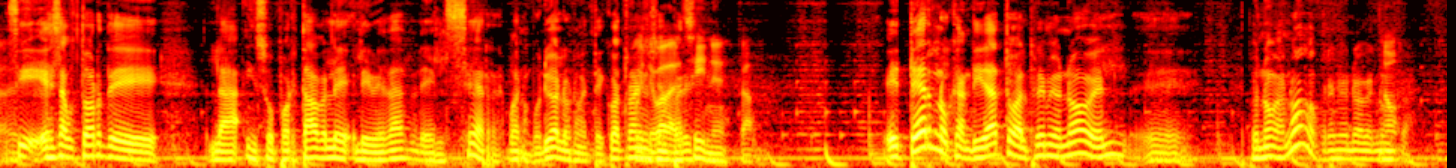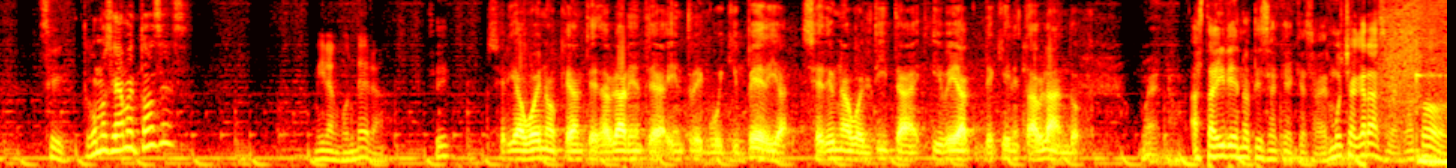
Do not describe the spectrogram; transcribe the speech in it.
¿no? Sí, es autor de La insoportable levedad del ser. Bueno, murió a los 94 Fue años. en París. cine está. Eterno candidato al premio Nobel. eh, pues no ganó premio Nobel No. Sí. ¿Cómo se llama entonces? Milan Kundera. Sí. Sería bueno que antes de hablar entre, entre en Wikipedia, se dé una vueltita y vea de quién está hablando. Bueno, hasta ahí 10 noticias que hay que saber. Muchas gracias a todos.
